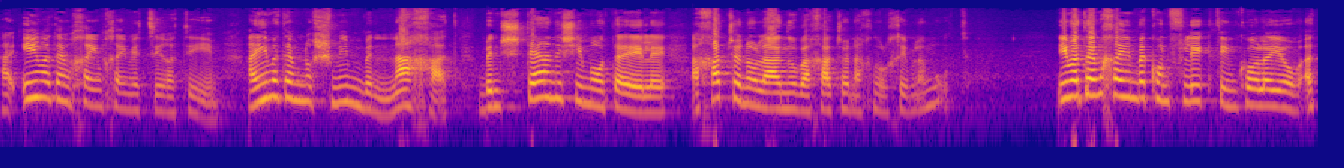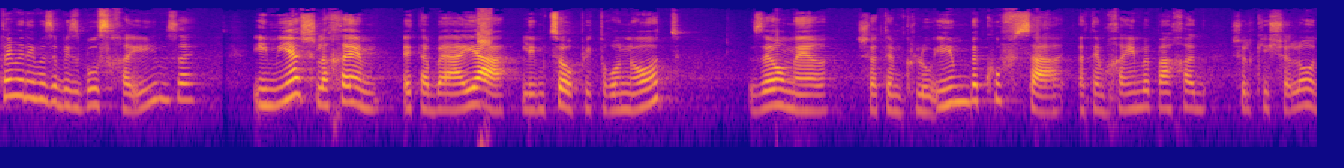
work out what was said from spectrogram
האם אתם חיים חיים יצירתיים? האם אתם נושמים בנחת בין שתי הנשימות האלה, אחת שנולדנו ואחת שאנחנו הולכים למות? אם אתם חיים בקונפליקטים כל היום, אתם יודעים איזה בזבוז חיים זה? אם יש לכם את הבעיה למצוא פתרונות, זה אומר שאתם כלואים בקופסה, אתם חיים בפחד של כישלון.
